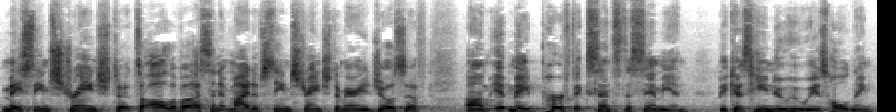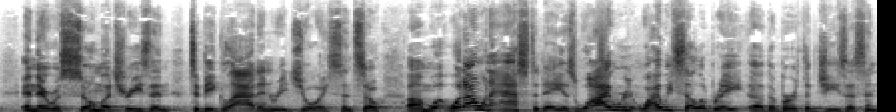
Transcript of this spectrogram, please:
may seem strange to, to all of us, and it might have seemed strange to Mary and Joseph, um, it made perfect sense to Simeon because he knew who he was holding. And there was so much reason to be glad and rejoice. And so, um, what, what I want to ask today is why, we why we celebrate uh, the birth of Jesus, and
